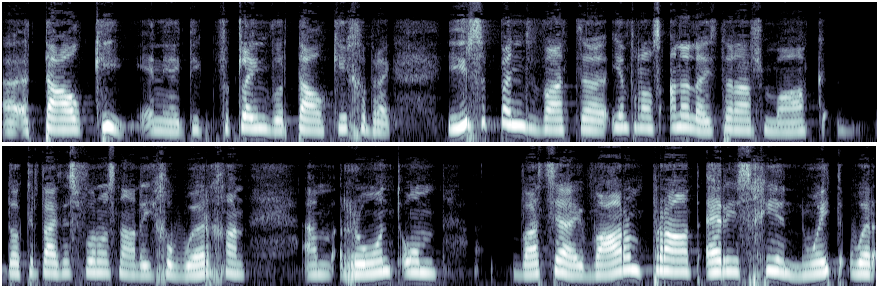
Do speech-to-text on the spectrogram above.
uh, 'n taaltjie en jy het die verkleinwoord taaltjie gebruik. Hier's 'n punt wat uh, een van ons ander luisteraars maak Dr. Titus voor ons na die gehoor gaan um, rondom wat sê hy waarom praat RSG nooit oor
